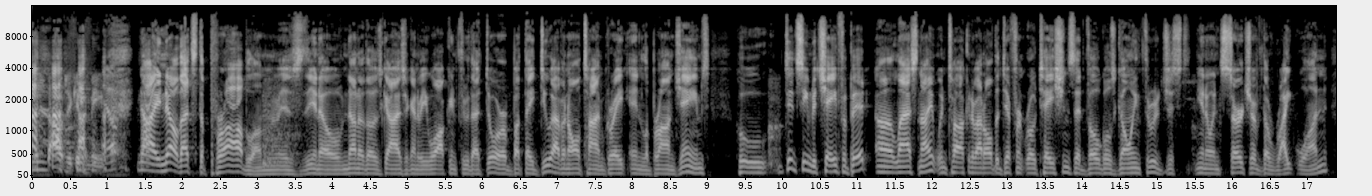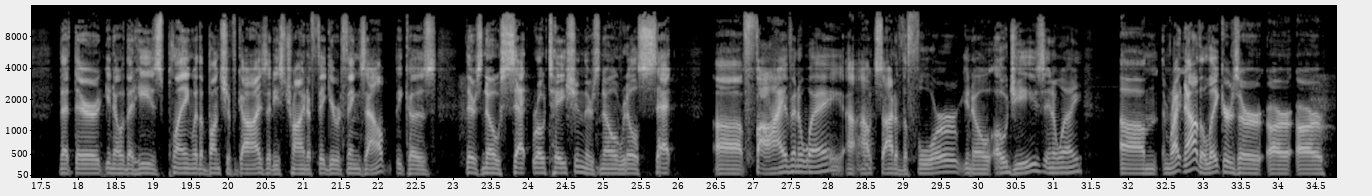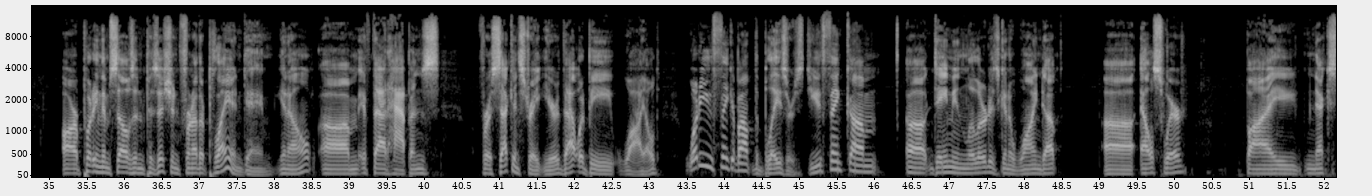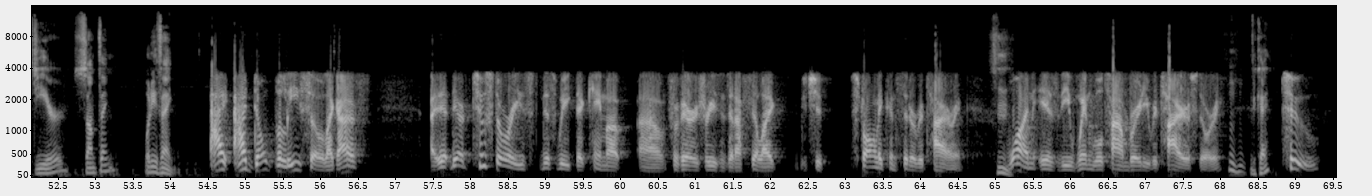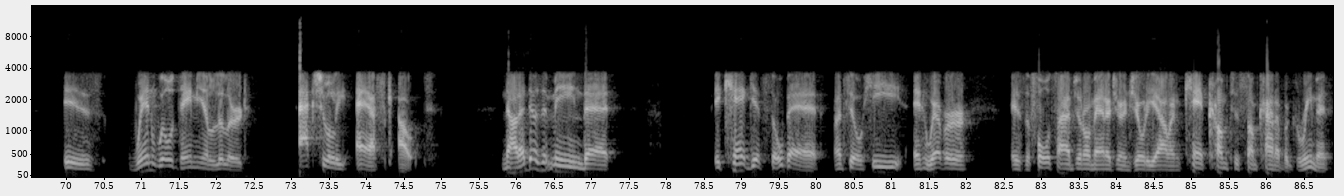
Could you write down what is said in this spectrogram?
nostalgic in the meantime. No, I know that's the problem. Is you know none of those guys are going to be walking through that door, but they do have an all-time great in LeBron James, who did seem to chafe a bit uh, last night when talking about all the different rotations that Vogel's going through, just you know in search of the right one. That they're you know that he's playing with a bunch of guys that he's trying to figure things out because there's no set rotation, there's no real set uh, five in a way uh, outside of the four, you know, OGs in a way. Um, and right now, the Lakers are are are are putting themselves in position for another play-in game. You know, um, if that happens for a second straight year, that would be wild. What do you think about the Blazers? Do you think um, uh, Damian Lillard is going to wind up uh, elsewhere by next year? Something? What do you think? I I don't believe so. Like I've I, there are two stories this week that came up uh, for various reasons that I feel like should strongly consider retiring. Hmm. One is the when will Tom Brady retire story. Okay. Two is when will Damian Lillard actually ask out? Now that doesn't mean that it can't get so bad until he and whoever is the full-time general manager and Jody Allen can't come to some kind of agreement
